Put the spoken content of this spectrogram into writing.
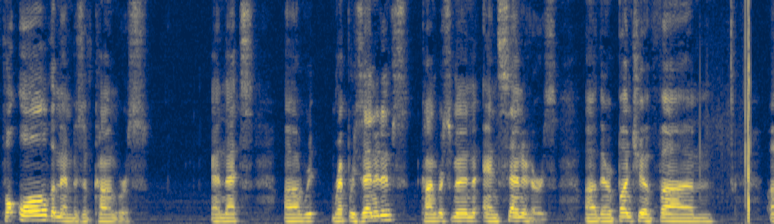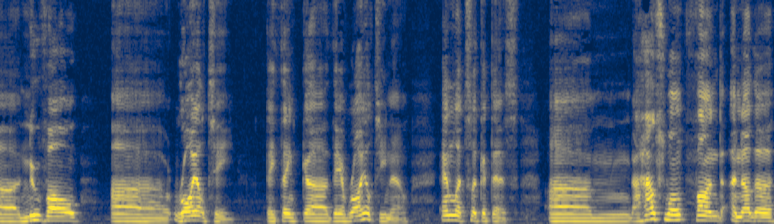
for all the members of Congress, and that's re- representatives, congressmen, and senators. Uh, they're a bunch of um, uh, nouveau uh, royalty. They think uh, they're royalty now. And let's look at this. Um, the House won't fund another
